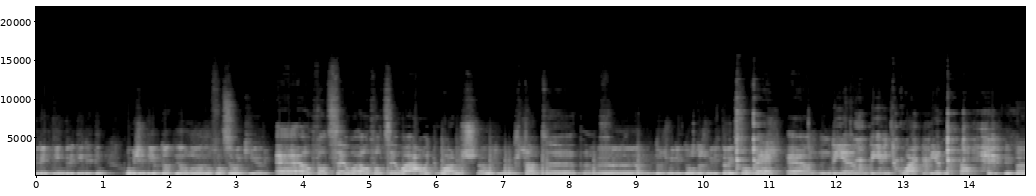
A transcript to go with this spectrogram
direitinho, direitinho, direitinho. Hoje em dia, portanto, ele, ele faleceu que ano? Eh, ele, faleceu, ele faleceu há 8 anos. Há 8 anos. Portanto, eh, Uh, 2012, 2013 talvez. é, é, um dia, um dia 24, um dia de Natal. Epá,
